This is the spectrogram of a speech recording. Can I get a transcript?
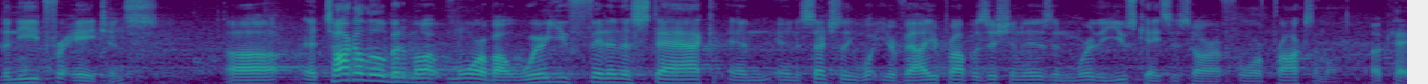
the need for agents, uh, talk a little bit about, more about where you fit in the stack and, and essentially what your value proposition is and where the use cases are for Proximal. Okay,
